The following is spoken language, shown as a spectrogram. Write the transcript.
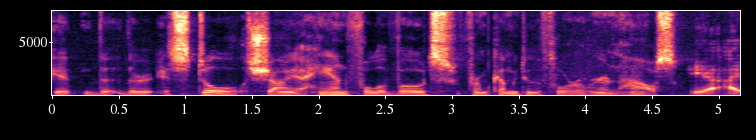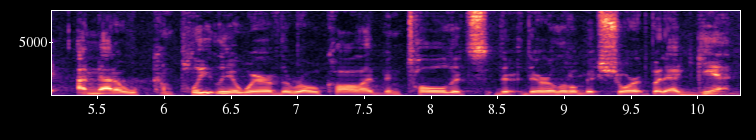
it there, it's still shy a handful of votes from coming to the floor over here in the House. Yeah, I, I'm not a, completely aware of the roll call. I've been told it's they're, they're a little bit short, but again,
